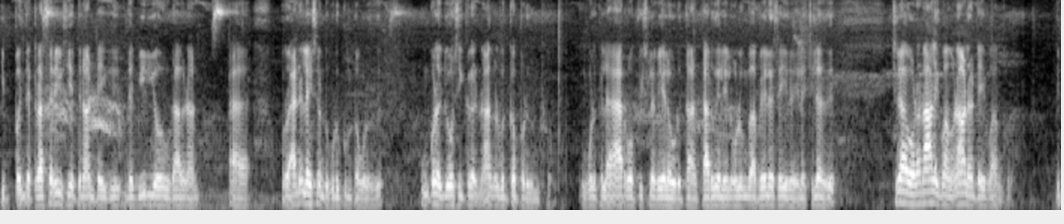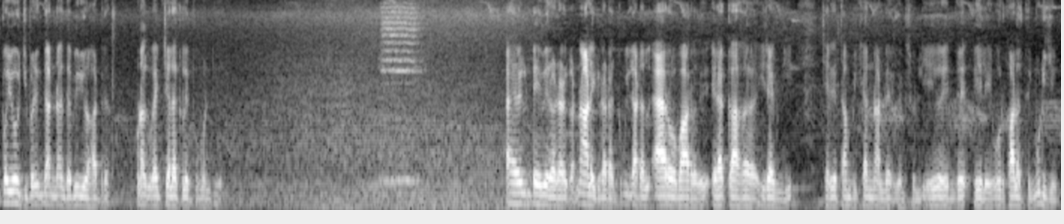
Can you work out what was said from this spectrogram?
இப்போ இந்த ட்ரெஸரி விஷயத்தை நான் டேக்கு இந்த வீடியோவுடாக நான் ஒரு அனலைஸ் ஒன்று கொடுக்கின்ற பொழுது உங்களை யோசிக்கிற நாங்கள் வெட்கப்படுகின்றோம். உங்களுக்கு எல்லாம் ஏர் ஆஃபீஸில் வேலை கொடுத்தா தருதலையில் ஒழுங்காக வேலை செய்கிற இல்லை சிலது சிலவோட நாளைக்கு வாங்க நாலு டைம் வாங்க இப்போ யோசிச்சு பண்ணி இந்த அண்ணா இந்த வீடியோ காட்டுறேன் உனக்கு வச்சல கிளிப்பு பண்ணிட்டு அதுக்கிட்டே வீர நடக்கும் நாளைக்கு நடக்கும். இல்லாட்டால் ஏரோ வாடுறது எனக்காக இறங்கி சரி தம்பி கண்ணால் வருதுன்னு சொல்லி இந்த வேலை ஒரு காலத்தில் முடியும்.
